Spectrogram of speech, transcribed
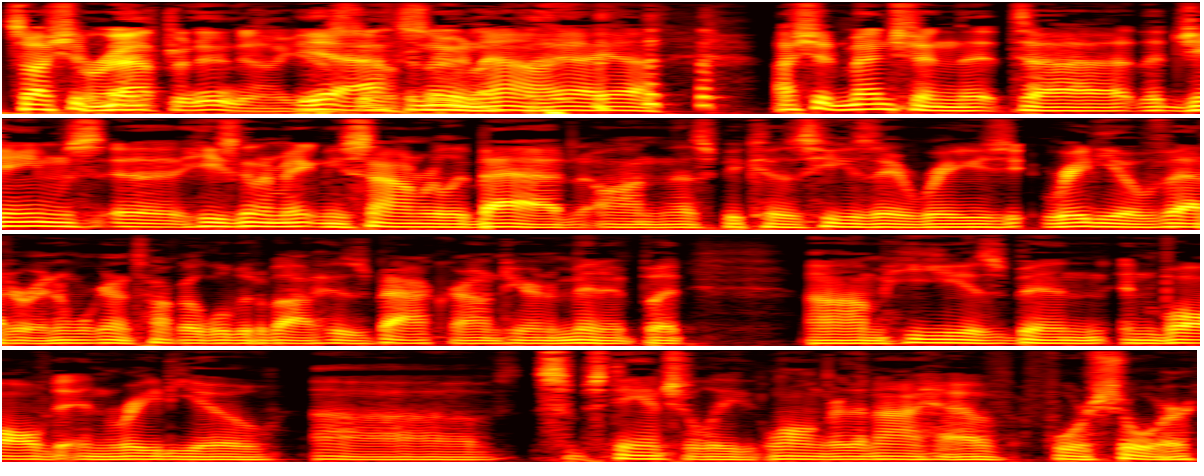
so I should or afternoon now. I guess. Yeah, afternoon now. yeah, yeah. I should mention that uh, that James uh, he's going to make me sound really bad on this because he's a radio veteran, and we're going to talk a little bit about his background here in a minute. But um, he has been involved in radio uh, substantially longer than I have, for sure.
